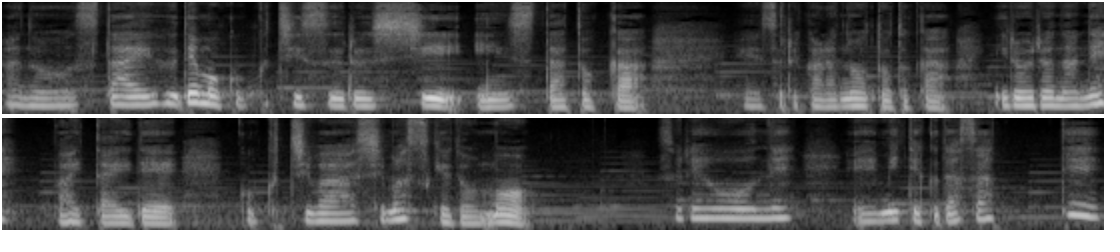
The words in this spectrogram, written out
あのスタイフでも告知するしインスタとかそれからノートとかいろいろなね媒体で告知はしますけどもそれをね、見てくださって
